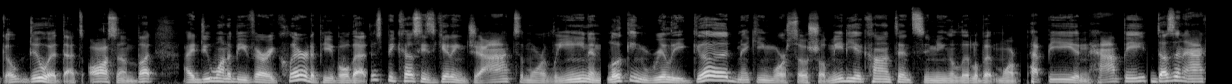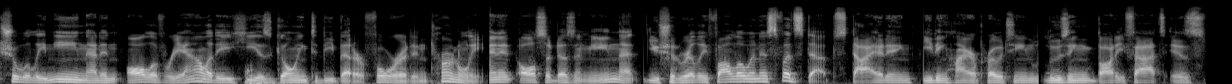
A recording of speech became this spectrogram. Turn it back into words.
go do it. That's awesome. But I do want to be very clear to people that just because he's getting jacked, more lean, and looking really good, making more social media content, seeming a little bit more peppy and happy, doesn't actually mean that in all of reality, he is going to be better for it internally. And it also doesn't mean that you should really follow in his footsteps. Dieting, eating higher protein, losing body fat is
